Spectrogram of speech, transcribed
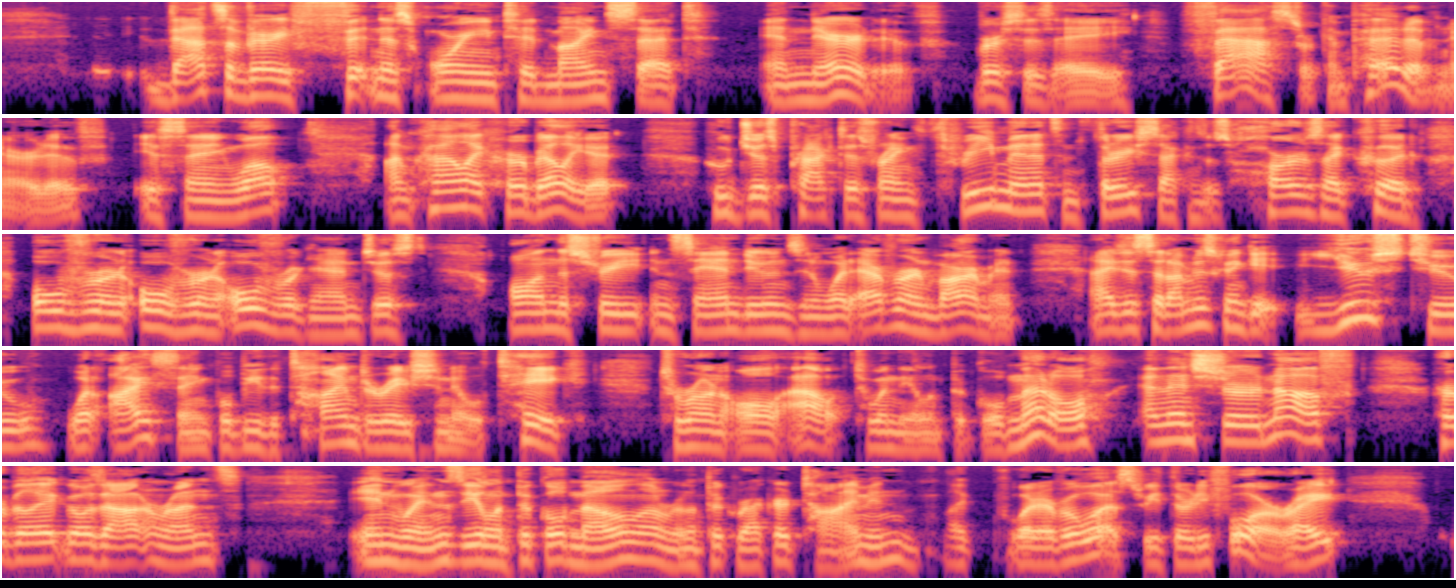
that's a very fitness oriented mindset and narrative versus a fast or competitive narrative is saying, well, I'm kind of like Herb Elliott who just practiced running three minutes and 30 seconds as hard as I could over and over and over again, just on the street in sand dunes in whatever environment. And I just said, I'm just going to get used to what I think will be the time duration it will take to run all out to win the Olympic gold medal. And then sure enough, Herb Elliott goes out and runs and wins the Olympic gold medal, and Olympic record time in like whatever it was, 334, right?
